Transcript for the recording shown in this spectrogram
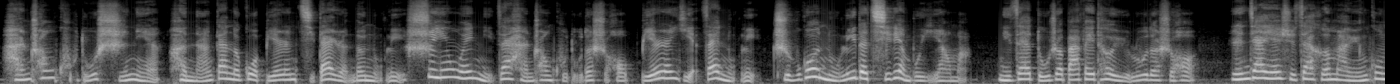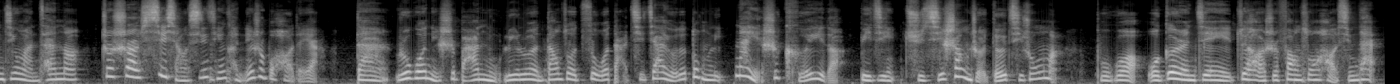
寒窗苦读十年，很难干得过别人几代人的努力，是因为你在寒窗苦读的时候，别人也在努力，只不过努力的起点不一样嘛。你在读着巴菲特语录的时候，人家也许在和马云共进晚餐呢。这事儿细想，心情肯定是不好的呀。但如果你是把努力论当做自我打气加油的动力，那也是可以的。毕竟取其上者得其中嘛。不过我个人建议，最好是放松好心态，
